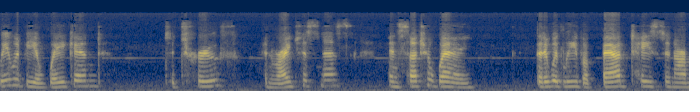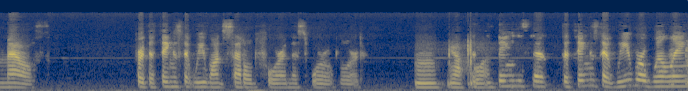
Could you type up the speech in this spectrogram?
we would be awakened to truth and righteousness in such a way that it would leave a bad taste in our mouth for the things that we once settled for in this world, Lord. Mm, yes, The things that the things that we were willing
